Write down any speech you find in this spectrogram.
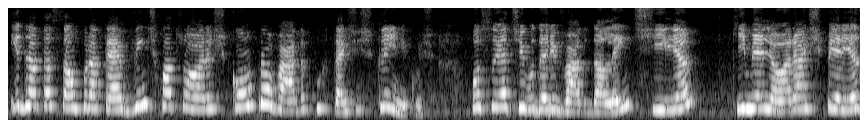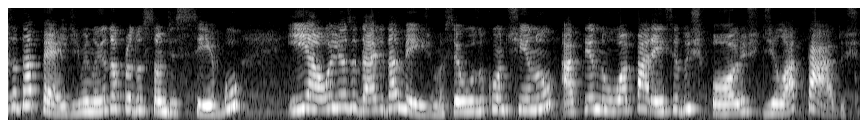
Hidratação por até 24 horas, comprovada por testes clínicos. Possui ativo derivado da lentilha, que melhora a aspereza da pele, diminuindo a produção de sebo e a oleosidade da mesma. Seu uso contínuo atenua a aparência dos poros dilatados.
